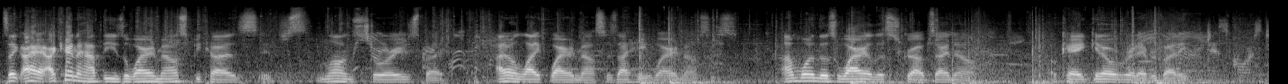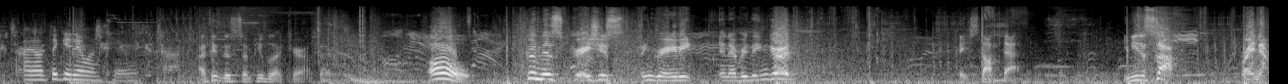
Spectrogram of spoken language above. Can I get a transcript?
It's like I, I kind of have to use a wired mouse because it's long stories, but I don't like wired mouses. I hate wired mouses. I'm one of those wireless scrubs, I know. Okay, get over it, everybody. I don't think anyone cares. I think there's some people that care out there. Oh! Goodness gracious and gravy and everything good! Hey, stop that. You need to stop! Right now!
